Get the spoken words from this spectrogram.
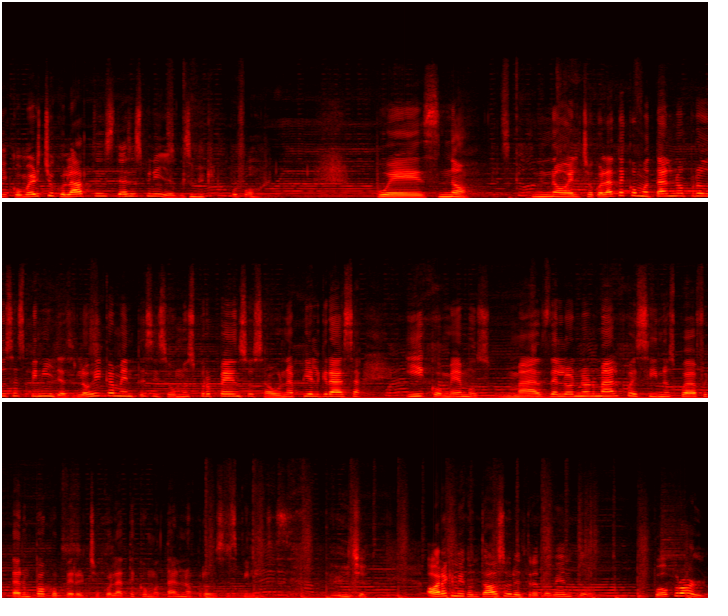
que comer chocolates te hace espinillas? Decime que no, por favor. Pues no, no, el chocolate como tal no produce espinillas. Lógicamente, si somos propensos a una piel grasa y comemos más de lo normal, pues sí nos puede afectar un poco, pero el chocolate como tal no produce espinillas. Qué dicha. Ahora que me contabas sobre el tratamiento, ¿puedo probarlo?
